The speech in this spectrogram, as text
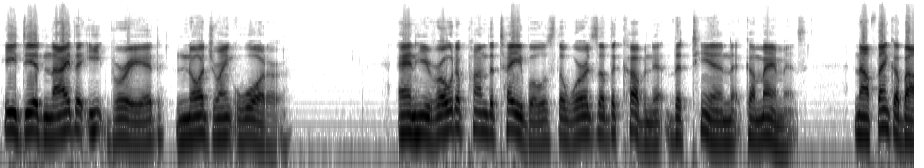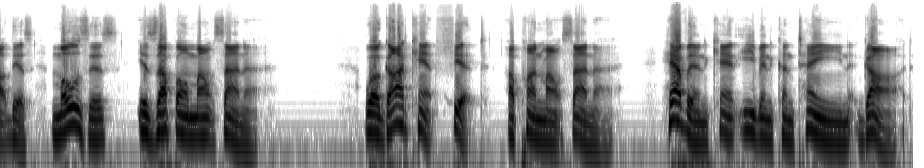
He did neither eat bread nor drink water and he wrote upon the tables the words of the covenant, the Ten Commandments. Now think about this Moses is up on Mount Sinai. Well, God can't fit upon Mount Sinai. Heaven can't even contain God.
